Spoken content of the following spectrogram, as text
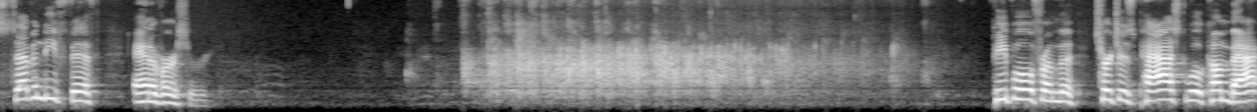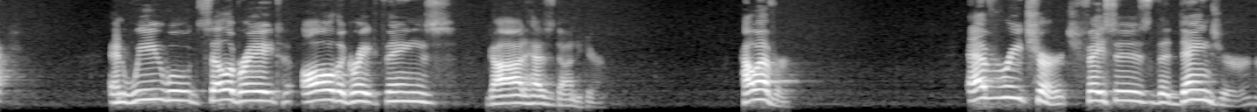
75th anniversary. People from the church's past will come back, and we will celebrate all the great things God has done here. However, every church faces the danger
